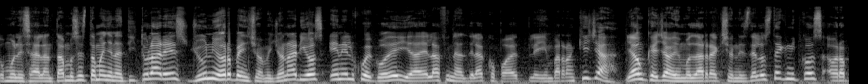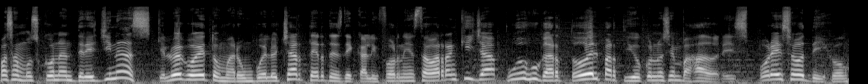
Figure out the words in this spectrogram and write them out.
Como les adelantamos esta mañana en titulares, Junior venció a Millonarios en el juego de ida de la final de la Copa de Play en Barranquilla. Y aunque ya vimos las reacciones de los técnicos, ahora pasamos con Andrés Ginás, que luego de tomar un vuelo charter desde California hasta Barranquilla, pudo jugar todo el partido con los embajadores. Por eso dijo,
